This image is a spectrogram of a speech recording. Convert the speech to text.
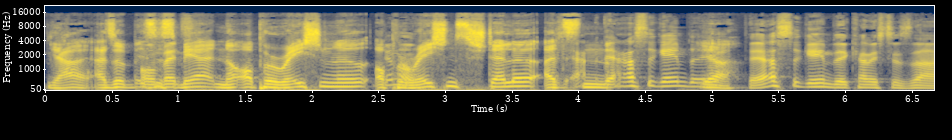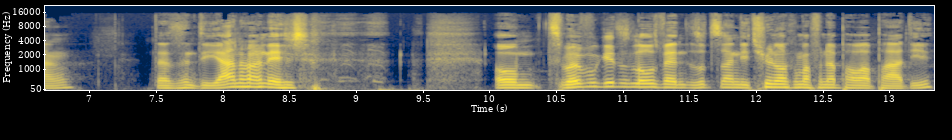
Ja, also es ist mehr eine Operational, genau. Operationsstelle als ein. Der erste Game Day, ja. der erste Game Day kann ich dir sagen, da sind die Jana und ich. um 12 Uhr geht es los, werden sozusagen die Tür noch gemacht von der Power Party.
